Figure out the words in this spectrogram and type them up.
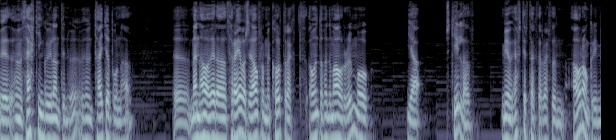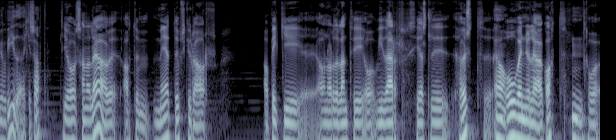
við höfum þekkingu í landinu við höfum tækjabúnað uh, menn hafa verið að þreyfa sig áfram með kortrækt á undanföndum árum og já, skilað mjög eftirtaktarverðum árangri mjög víða, ekki satt? Jó, sannlega, við áttum með uppskjúru ár á byggi á Norðurlandi og víðar síðastlið haust Já. óvenjulega gott mm. og,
